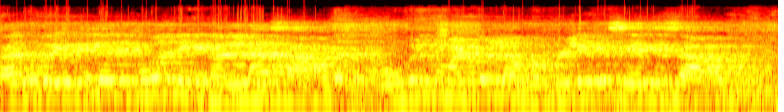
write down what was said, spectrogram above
கரு வயிற்றுல இருக்கும்போது நீங்கள் நல்லா சாப்பிடணும். உங்களுக்கு மட்டும் இல்லை உங்கள் பிள்ளைக்கு சேர்த்து சாப்பிடணும்.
